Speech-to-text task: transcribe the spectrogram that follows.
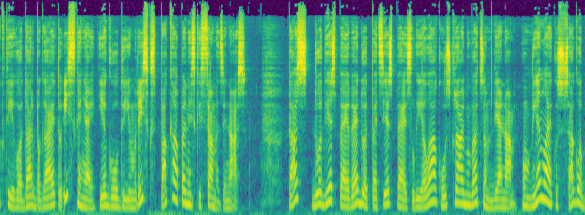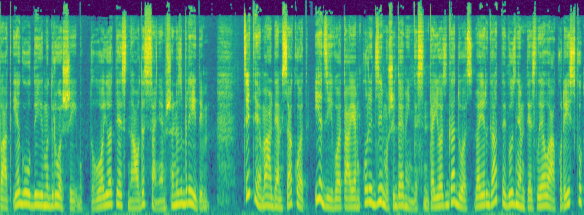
aktīvo darba gaitu izskaņai, ieguldījumu risks pakāpeniski samazinās. Tas dod iespēju veidot pēc iespējas lielāku uzkrājumu vecumdienām un vienlaikus saglabāt ieguldījumu drošību, tuvojoties naudas saņemšanas brīdim. Citiem vārdiem sakot, iedzīvotājiem, kuri dzimuši 90. gados vai ir gatavi uzņemties lielāku risku,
